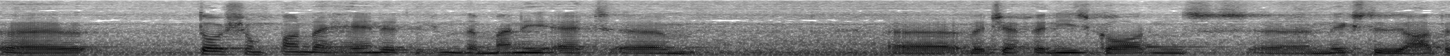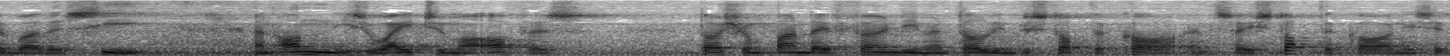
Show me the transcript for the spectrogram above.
uh Toshon Panda handed him the money at um uh the Japanese gardens uh, next to the Hyper by the Sea and on his way to my office Thoshan Panday phoned him and told him to stop the car and so he stopped the car and he said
